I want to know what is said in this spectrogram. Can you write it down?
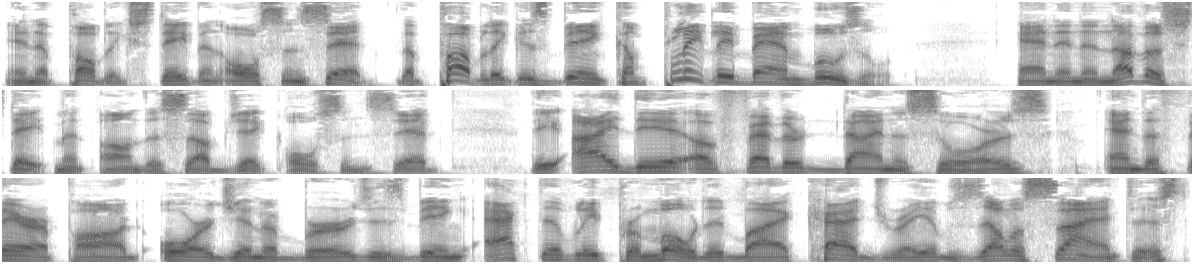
In a public statement, Olson said, The public is being completely bamboozled. And in another statement on the subject, Olson said, The idea of feathered dinosaurs and the theropod origin of birds is being actively promoted by a cadre of zealous scientists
